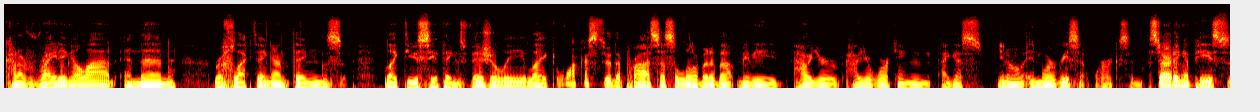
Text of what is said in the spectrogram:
kind of writing a lot and then reflecting on things like do you see things visually like walk us through the process a little bit about maybe how you're how you're working i guess you know in more recent works and starting a piece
